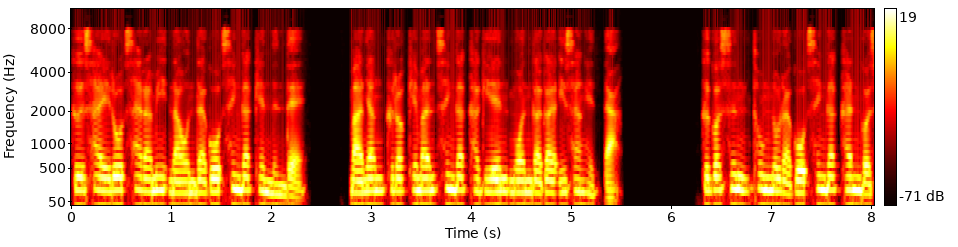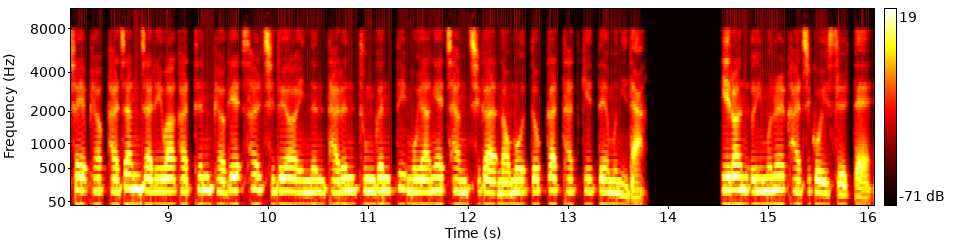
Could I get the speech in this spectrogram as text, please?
그 사이로 사람이 나온다고 생각했는데 마냥 그렇게만 생각하기엔 뭔가가 이상했다. 그것은 통로라고 생각한 것의 벽 가장자리와 같은 벽에 설치되어 있는 다른 둥근 띠 모양의 장치가 너무 똑같았기 때문이다. 이런 의문을 가지고 있을 때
